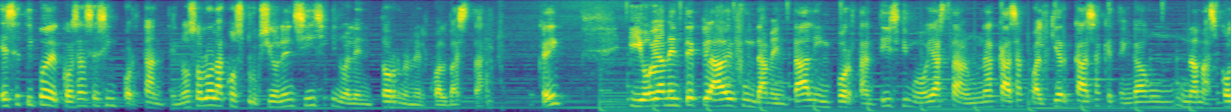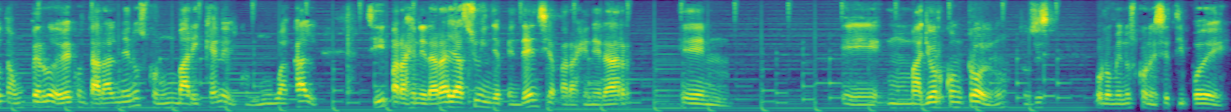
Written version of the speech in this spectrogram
Ese tipo de cosas es importante, no solo la construcción en sí, sino el entorno en el cual va a estar. y obviamente clave, fundamental, importantísimo, hoy hasta una casa, cualquier casa que tenga una mascota, un perro debe contar al menos con un barikennel, con un huacal, ¿sí? Para generar allá su independencia, para generar em, eh, mayor control, ¿no? Entonces, por lo menos con ese tipo de,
